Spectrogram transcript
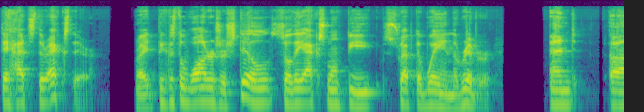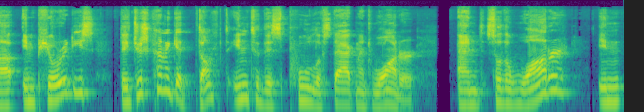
they hatch their eggs there, right? Because the waters are still, so the eggs won't be swept away in the river. And uh, impurities they just kind of get dumped into this pool of stagnant water, and so the water in,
